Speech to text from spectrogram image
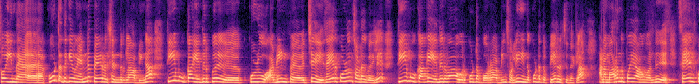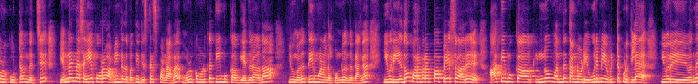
ஸோ இந்த கூட்டத்துக்கு இவங்க என்ன பேர் வச்சுருந்துருக்கலாம் அப்படின்னா திமுக எதிர்ப்பு குழு அப்படின்னு வச்சு செயற்குழுன்னு சொல்கிறது பதில் திமுகவுக்கு எதிர்வாக ஒரு கூட்டம் போடுறோம் அப்படின்னு சொல்லி இந்த கூட்டத்தை பேர் வச்சிருந்துருக்கலாம். ஆனால் மறந்து போய் அவங்க வந்து செயல்குழு கூட்டம் வச்சு என்னென்ன செய்ய போகிறோம் அப்படின்றத பற்றி டிஸ்கஸ் பண்ணாமல் முழுக்க முழுக்க திமுகவுக்கு எதிராக தான் இவங்க வந்து தீர்மானங்கள் கொண்டு வந்திருக்காங்க. இவர் ஏதோ பரபரப்பாக பேசுவார். அதிமுக இன்னும் வந்து தன்னுடைய உரிமையை விட்டு கொடுக்கல. இவர் வந்து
